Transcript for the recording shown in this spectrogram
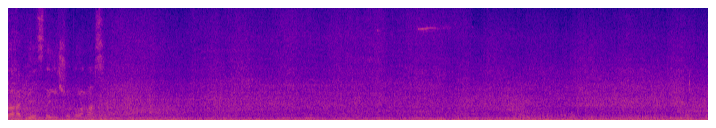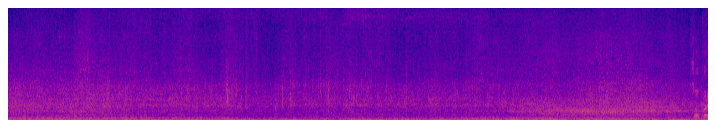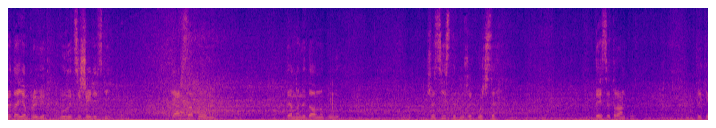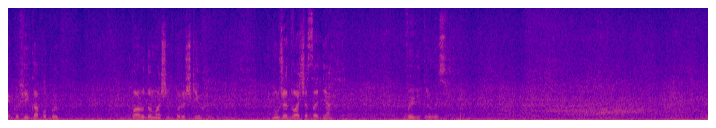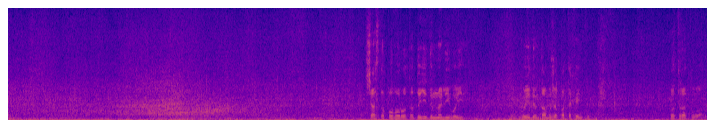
Рогопіл стоїть, що поламався. Що, передаємо привіт вулиці Шилівській. Я ж запомнив, де ми недавно були. Щось їсти дуже хочеться. 10 ранку таке кофійка попив, пару домашніх пиріжків. Ну вже 2 часа дня вивітрились. Зараз до поворота доїдемо наліво і поїдемо там уже потихеньку по тротуару.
